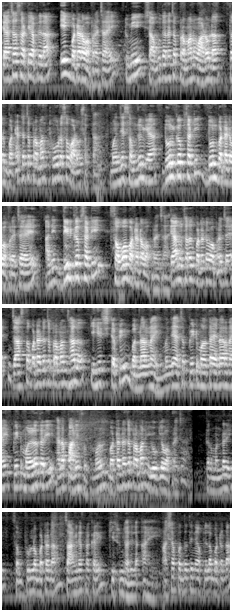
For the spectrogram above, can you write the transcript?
त्याच्यासाठी आपल्याला एक बटाटा वापरायचा आहे. तुम्ही साबुदाण्याचं प्रमाण वाढवलात तर बटाट्याचं प्रमाण थोडंसं वाढवू शकता. म्हणजे समजून घ्या दोन कपसाठी दोन बटाटे वापरायचे आहेत आणि दीड कपसाठी सव्वा बटाटा वापरायचा आहे. त्यानुसारच बटाटा वापरायचा आहे. जास्त बटाट्याचं प्रमाण झालं की हे स्टफिंग बनणार नाही. म्हणजे ह्याचं पीठ मळता येणार नाही. पीठ मळलं तरी ह्याला पाणीच होतं. म्हणून बटाट्याचं प्रमाण योग्य वापरायचं आहे. तर मंडळी संपूर्ण बटाटा चांगल्या प्रकारे किसून झालेला आहे. अशा पद्धतीने आपल्याला बटाटा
